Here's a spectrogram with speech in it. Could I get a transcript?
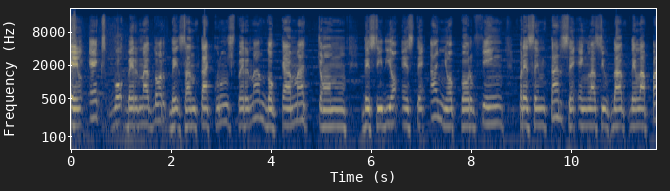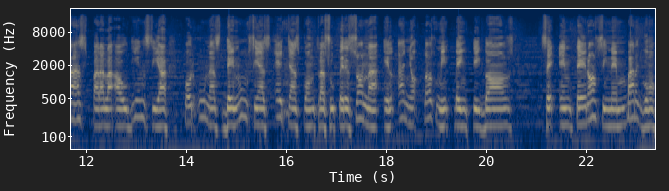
El ex gobernador de Santa Cruz, Fernando Camacho, decidió este año por fin presentarse en la ciudad de La Paz para la audiencia por unas denuncias hechas contra su persona el año 2022. Se enteró, sin embargo,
